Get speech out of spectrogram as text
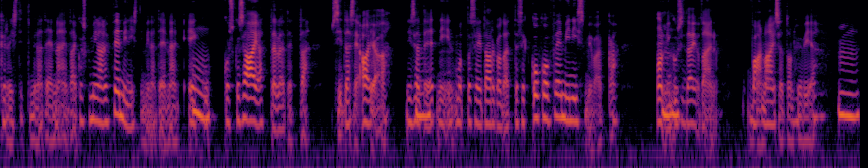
kristitty, minä teen näin, tai koska minä olen feministi, minä teen näin. Ei, Mm. mm. koska sä ajattelet, että sitä se ajaa, niin sä teet niin, mutta se ei tarkoita, että se koko feminismi vaikka on mm. niin kuin sitä jotain, vaan naiset on hyviä. Mm.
